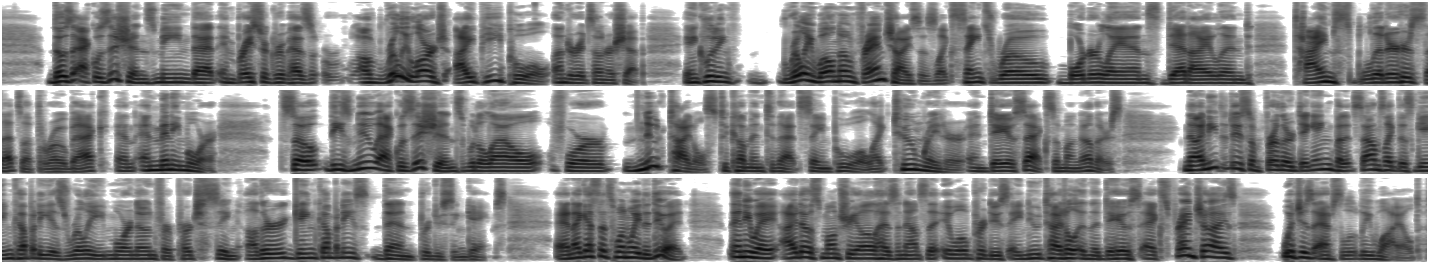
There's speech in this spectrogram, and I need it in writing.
Those acquisitions mean that Embracer Group has a really large IP pool under its ownership including really well known franchises like Saints Row, Borderlands, Dead Island, Time Splitters, that's a throwback, and, and many more. So these new acquisitions would allow for new titles to come into that same pool, like Tomb Raider and Deus Ex, among others. Now, I need to do some further digging, but it sounds like this game company is really more known for purchasing other game companies than producing games. And I guess that's one way to do it. Anyway, Eidos Montreal has announced that it will produce a new title in the Deus Ex franchise, which is absolutely wild.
